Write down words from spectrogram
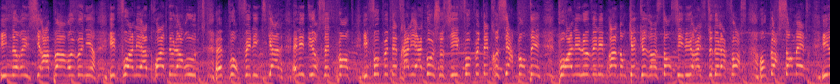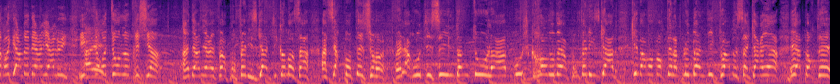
Il ne réussira pas à revenir. Il faut aller à droite de la route euh, pour Félix Gall. Elle est dure cette pente. Il faut peut-être aller à gauche aussi. Il faut peut-être serpenter pour aller lever les bras dans quelques instants s'il lui reste de la force. Encore 100 mètres. Il regarde derrière lui. Il Allez. se retourne l'Autrichien. Un dernier effort pour Félix Gall qui commence à, à serpenter sur euh, la route ici. Il donne tout, la bouche grande ouverte pour Félix Gall qui va remporter la plus belle victoire de sa carrière et apporter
